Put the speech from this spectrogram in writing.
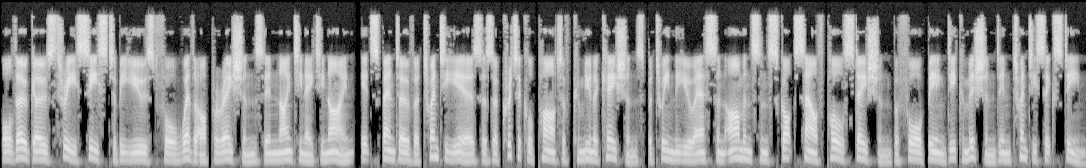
Although GOES-3 ceased to be used for weather operations in 1989, it spent over 20 years as a critical part of communications between the US and Amundsen Scott South Pole Station before being decommissioned in 2016.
